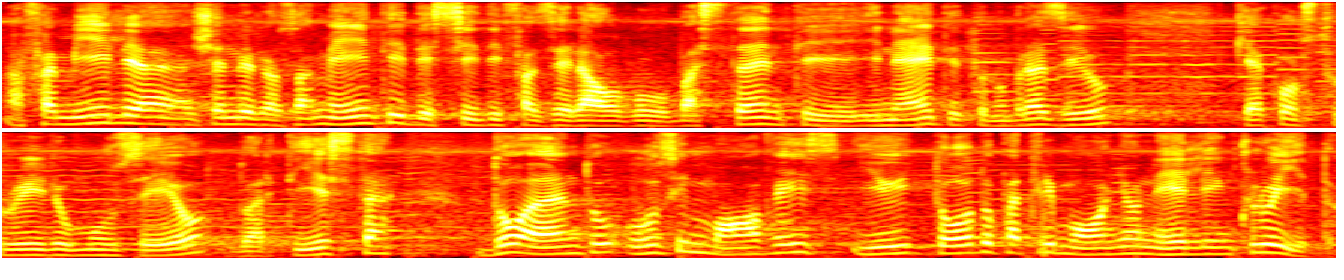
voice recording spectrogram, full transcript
a família generosamente decide fazer algo bastante inédito no Brasil, que é construir o museu do artista, doando os imóveis e todo o patrimônio nele incluído,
